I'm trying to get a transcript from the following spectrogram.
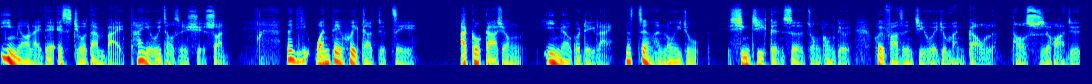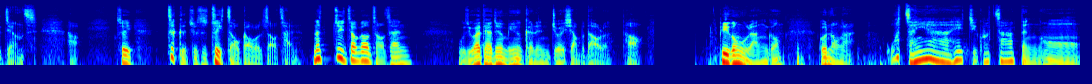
疫苗来的 S 球蛋白，它也会造成血栓。那你完蛋会干就这，阿哥加上疫苗过来，那这样很容易就。心肌梗塞的状况就会发生机会就蛮高了，好，实话就是这样子。好，所以这个就是最糟糕的早餐。那最糟糕的早餐，五十块条件没有可能你就会想不到了。好，譬如讲有人讲，滚龙啊，我知呀，迄几个早顿吼，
